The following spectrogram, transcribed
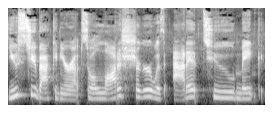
used to back in Europe. So a lot of sugar was added to make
